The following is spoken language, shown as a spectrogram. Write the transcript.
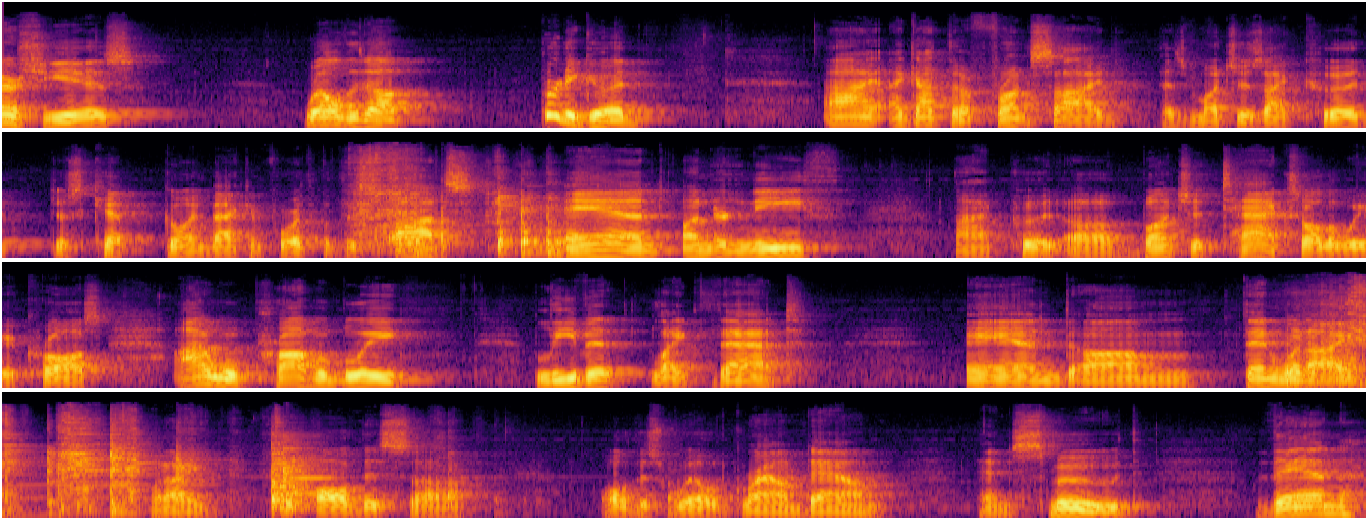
There she is, welded up pretty good. I, I got the front side as much as I could, just kept going back and forth with the spots. And underneath, I put a bunch of tacks all the way across. I will probably leave it like that. And um, then when I, when I put all this, uh, all this weld ground down and smooth, then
